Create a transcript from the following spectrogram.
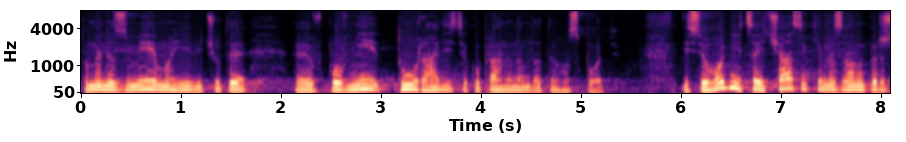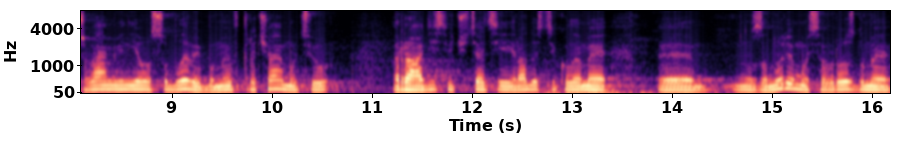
то ми не зуміємо її відчути е, вповні ту радість, яку прагне нам дати Господь. І сьогодні цей час, який ми з вами переживаємо, він є особливий, бо ми втрачаємо цю радість, відчуття цієї радості, коли ми е, ну, занурюємося в роздуми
